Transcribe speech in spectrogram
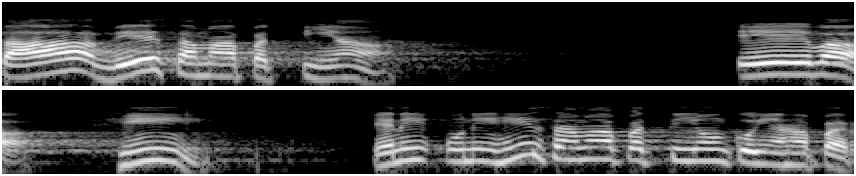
ता वे समापत्तियाँ। एव ही। यानी उन्हीं समापत्तियों को यहाँ पर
